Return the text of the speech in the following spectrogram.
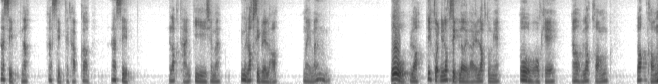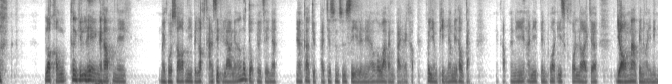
ห้าสิบเนาะห้าสิบนะครับก็ห้าสิบ ล็อกฐาน e ใช่ไหมนี่มันล็อกสิบเลยเหรอ ไม่มั้งโอ้หรอที่กดนี่ล็อกสิบเลยเหรอไอ้ล็อกตรงนี้โอ้โอเค เอาล็อกของล็อกของล็อกของเครื่องคิดเลขนะครับ ใน Microsoft นี่เป็นล็อกฐานสิบแล้วเนี่ยก็จบเลยสินะนะ9.8704เลยเนี่ยแล้วก็ว่ากันไปนะครับ ก็ยังผิดนะไม่เท่ากันนะครับอันนี้อันนี้เป็นเพราะว่า East Coast เราอาจจะยอมมากไปหน่อยหนึ่ง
